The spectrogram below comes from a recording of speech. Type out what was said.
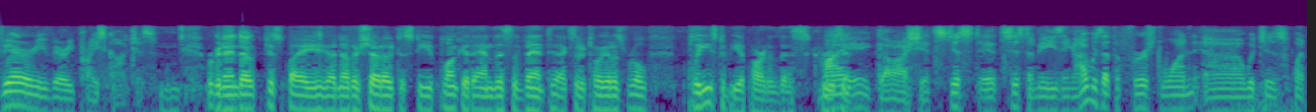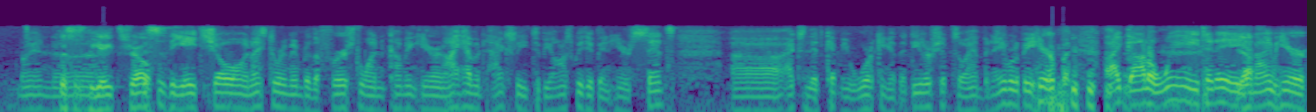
Very, very price conscious. Mm-hmm. We're going to end out just by another shout out to Steve Plunkett and this event. Exeter Toyota's real pleased to be a part of this. My gosh, it's just it's just amazing. I was at the first one, uh, which is what Ryan. Uh, this is the eighth show. This is the eighth show, and I still remember the first one coming here, and I haven't actually, to be honest with you, been here since. Uh, actually, they've kept me working at the dealership, so I haven't been able to be here. But I got away today, yeah. and I'm here.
